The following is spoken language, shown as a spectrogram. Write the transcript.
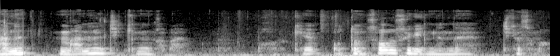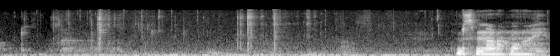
마늘 마늘 치킨인가 봐요. 먹을게요. 어떤 소스가 있는데 튀겨서 먹을게요. Bismillahirrahmanirrahim.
